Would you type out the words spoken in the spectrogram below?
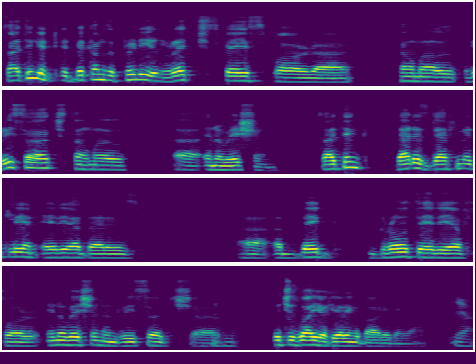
So I think it, it becomes a pretty rich space for uh, thermal research, thermal uh, innovation. So I think that is definitely an area that is uh, a big growth area for innovation and research, uh, Mhm. which is why you're hearing about it a lot. Yeah,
